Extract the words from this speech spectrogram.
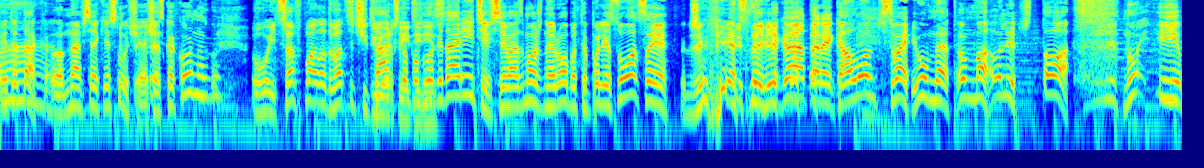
Это так, э, на всякий случай. А сейчас какой у нас год? Ой, совпало 24 Так что поблагодарите всевозможные роботы-пылесосы, GPS-навигаторы, колонки свои умные, а то мало ли что. Ну и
